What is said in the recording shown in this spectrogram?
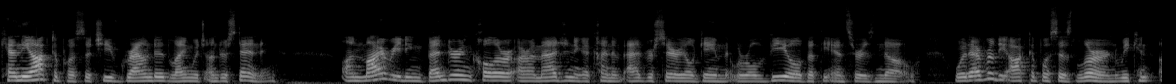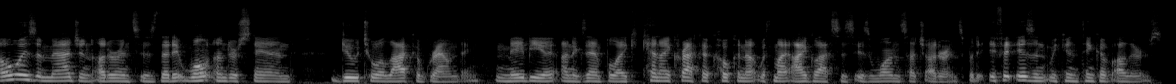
Can the octopus achieve grounded language understanding? On my reading, Bender and Koller are imagining a kind of adversarial game that will reveal that the answer is no. Whatever the octopus has learned, we can always imagine utterances that it won't understand due to a lack of grounding. Maybe a, an example like, can I crack a coconut with my eyeglasses is one such utterance, but if it isn't, we can think of others.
